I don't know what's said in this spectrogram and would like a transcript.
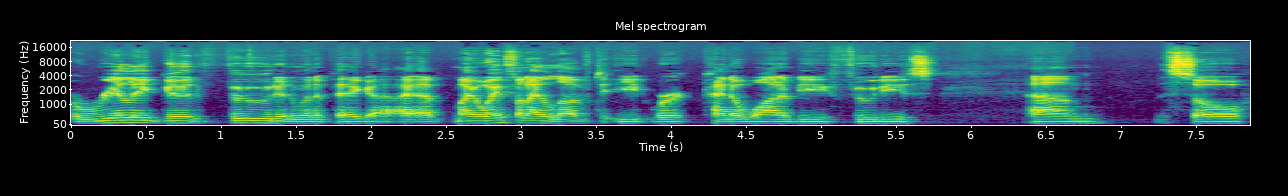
really good food in Winnipeg. I, I, my wife and I love to eat. We're kind of wannabe foodies. Um, so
